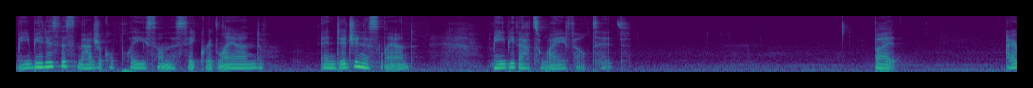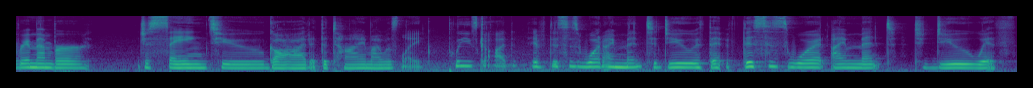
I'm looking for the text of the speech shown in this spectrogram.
Maybe it is this magical place on the sacred land, indigenous land. Maybe that's why I felt it. But I remember just saying to God at the time, I was like, please, God, if this is what I'm meant to do, if, this is what I'm meant to do with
